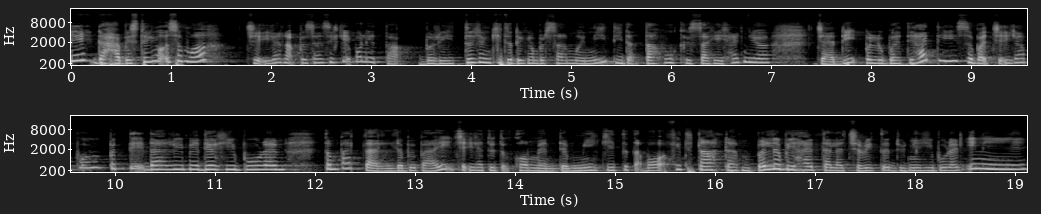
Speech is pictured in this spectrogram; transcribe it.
Okey, dah habis tengok semua? Cik Ia nak pesan sikit boleh tak? Berita yang kita dengar bersama ni tidak tahu kesahihannya. Jadi perlu berhati-hati sebab Cik Ia pun petik dari media hiburan tempatan. Lebih baik Cik Ia tutup komen demi kita tak bawa fitnah dan berlebihan dalam cerita dunia hiburan ini.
